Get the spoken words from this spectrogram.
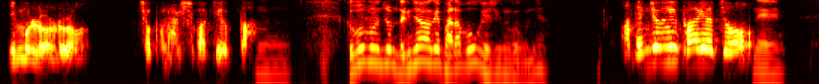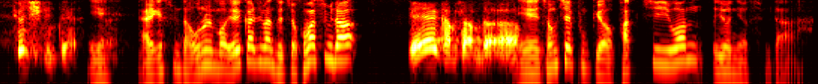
인물론으로 접근할 수밖에 없다. 음, 그 부분은 좀 냉정하게 바라보고 계시는 거군요. 아, 냉정히 봐야죠. 네. 현실인데. 예. 알겠습니다. 오늘 뭐 여기까지만 듣죠. 고맙습니다. 예, 감사합니다. 예, 정치의 품격 박지원 의원이었습니다.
